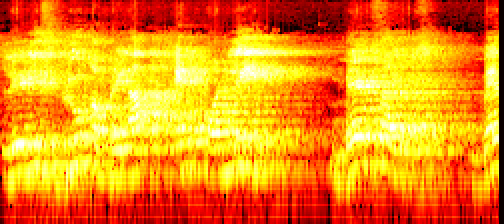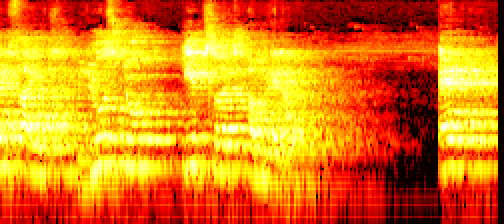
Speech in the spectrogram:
ladies blue umbrella and only men sides, men sides used to keep such umbrella. And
